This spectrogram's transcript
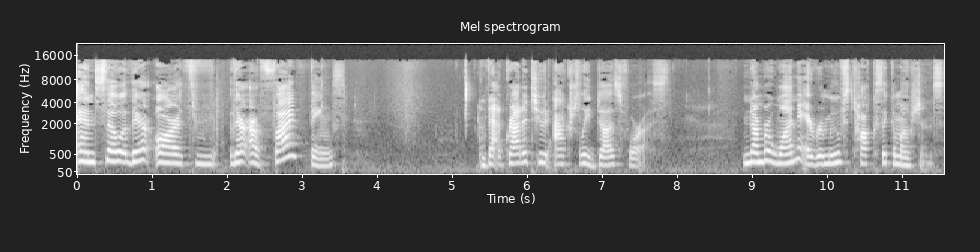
And so there are th- there are five things that gratitude actually does for us. Number 1, it removes toxic emotions.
